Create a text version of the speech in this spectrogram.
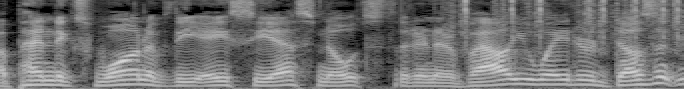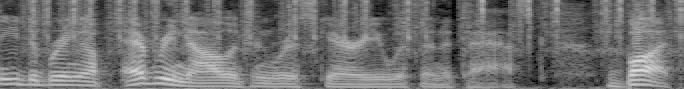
Appendix 1 of the ACS notes that an evaluator doesn't need to bring up every knowledge and risk area within a task, but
